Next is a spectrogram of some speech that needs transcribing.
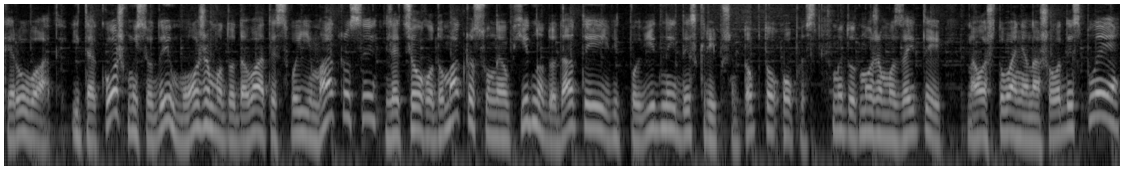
керувати. І також ми сюди можемо додавати свої макроси. Для цього до макросу необхідно додати відповідний description, тобто опис. Ми тут можемо зайти в налаштування нашого дисплея.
